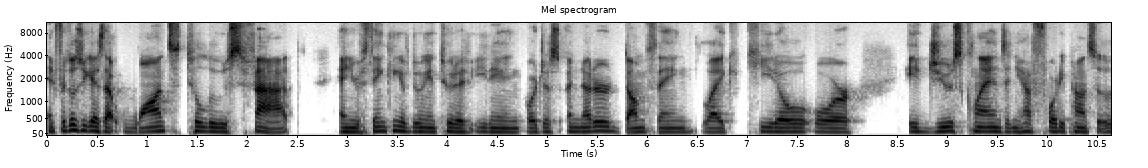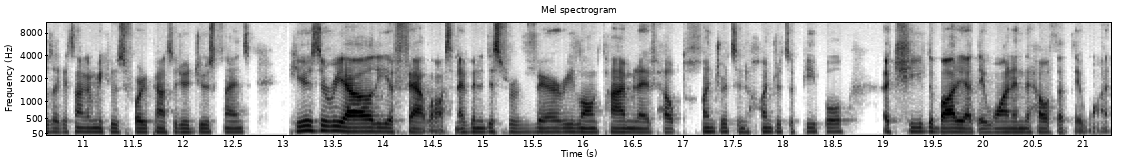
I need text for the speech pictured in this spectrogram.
And for those of you guys that want to lose fat and you're thinking of doing intuitive eating or just another dumb thing like keto or a juice cleanse and you have 40 pounds to lose, like it's not going to make you lose 40 pounds to do a juice cleanse. Here's the reality of fat loss. And I've been at this for a very long time and I've helped hundreds and hundreds of people achieve the body that they want and the health that they want.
